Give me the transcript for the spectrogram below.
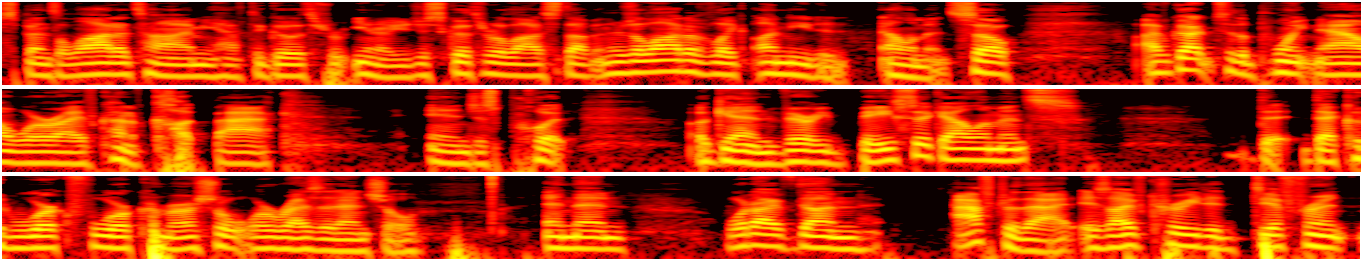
Spends a lot of time. You have to go through, you know, you just go through a lot of stuff, and there's a lot of like unneeded elements. So I've gotten to the point now where I've kind of cut back and just put again very basic elements that that could work for commercial or residential. And then what I've done after that is I've created different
